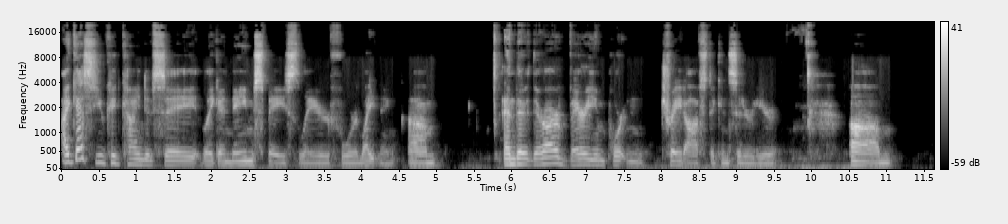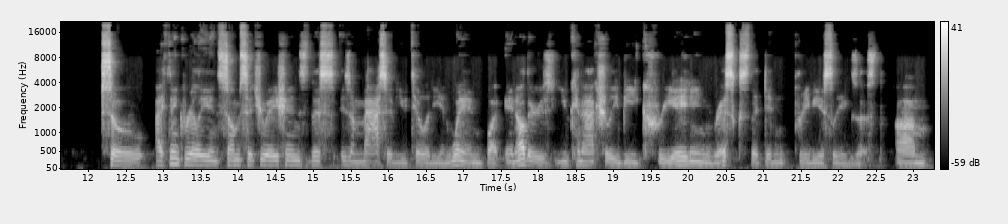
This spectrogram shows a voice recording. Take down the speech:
I guess you could kind of say, like a namespace layer for Lightning. Um, and there there are very important trade offs to consider here. Um, so I think really in some situations this is a massive utility and win, but in others you can actually be creating risks that didn't previously exist. Um,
